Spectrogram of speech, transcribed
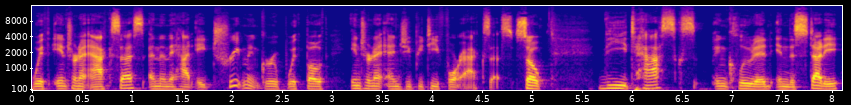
with internet access and then they had a treatment group with both internet and gpt-4 access. So the tasks included in the study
